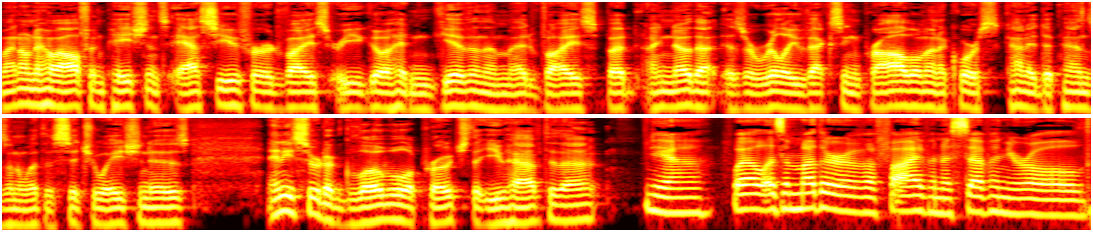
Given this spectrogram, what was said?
I don't know how often patients ask you for advice or you go ahead and give them advice, but I know that is a really vexing problem. And of course, kind of depends on what the situation is. any sort of global approach that you have to that? Yeah. Well, as a mother of a five and a seven year old,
